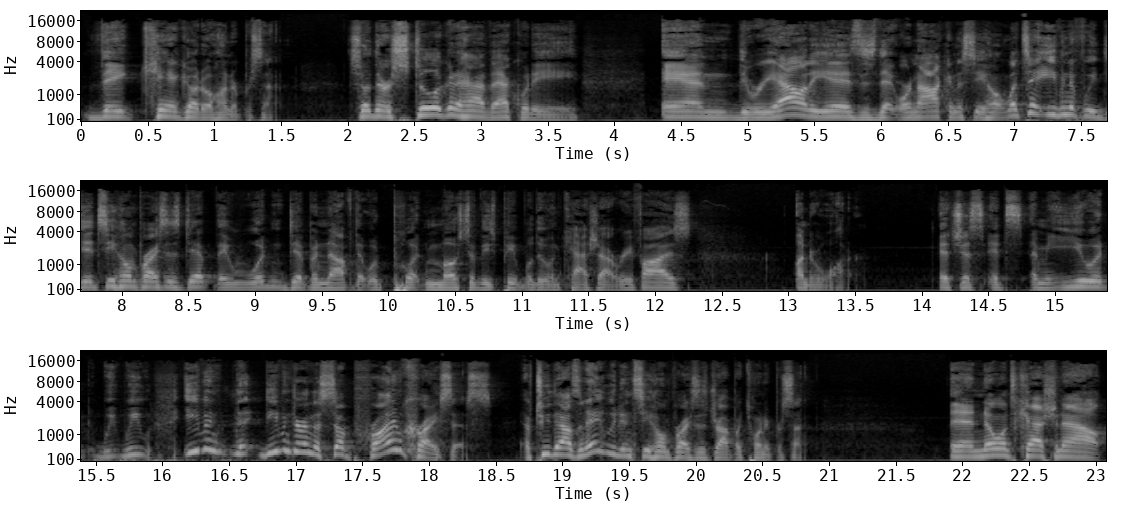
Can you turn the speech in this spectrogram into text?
they can't go to 100%. So they're still going to have equity. And the reality is, is that we're not going to see home. Let's say even if we did see home prices dip, they wouldn't dip enough that would put most of these people doing cash out refis underwater. It's just it's. I mean, you would we, we even even during the subprime crisis of 2008, we didn't see home prices drop by 20 percent, and no one's cashing out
